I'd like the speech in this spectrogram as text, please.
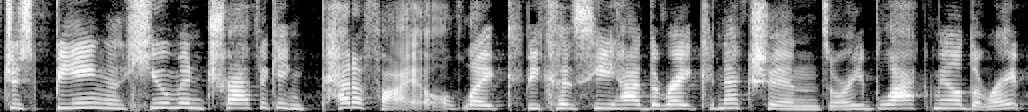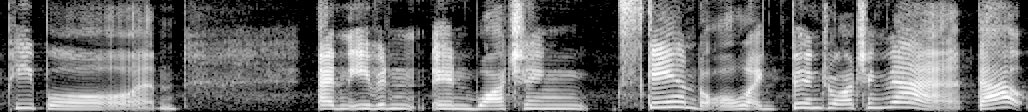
just being a human trafficking pedophile, like because he had the right connections or he blackmailed the right people and and even in watching Scandal, like binge watching that, that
